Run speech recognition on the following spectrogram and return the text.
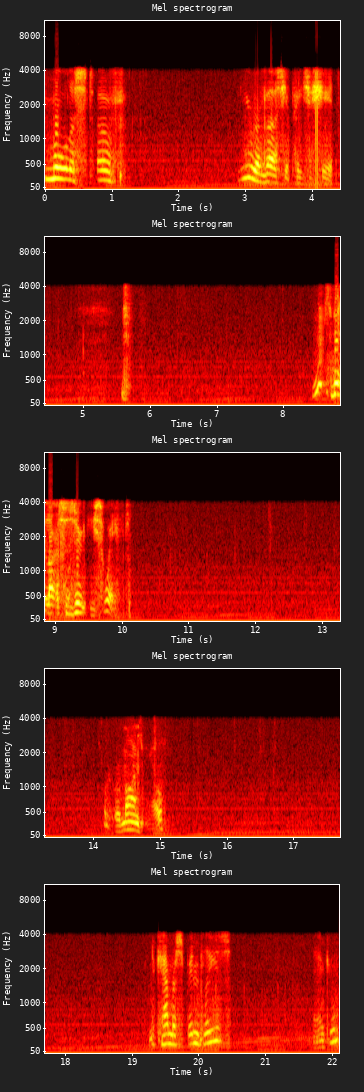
smallest of... You reverse, your piece of shit. Looks a bit like a Suzuki Swift. What it reminds me of. Camera spin, please. Thank you.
